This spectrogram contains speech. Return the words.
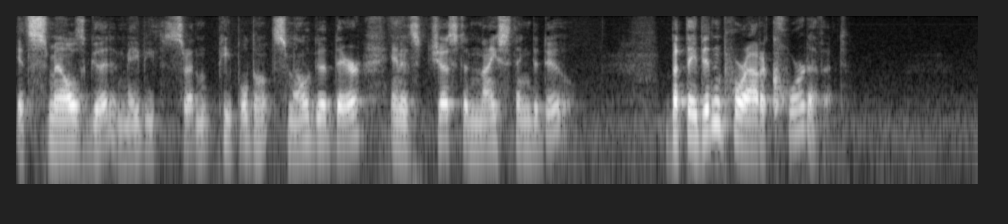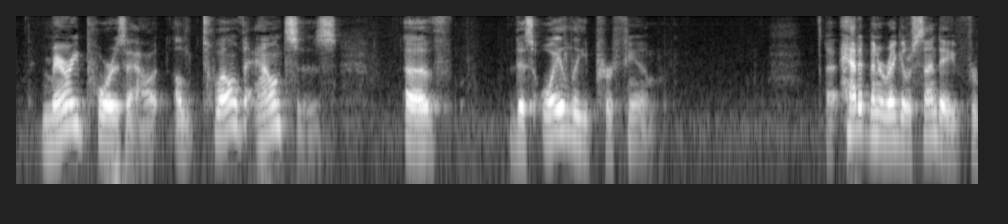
it smells good and maybe certain people don't smell good there and it's just a nice thing to do. But they didn't pour out a quart of it. Mary pours out 12 ounces of this oily perfume uh, had it been a regular Sunday for,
